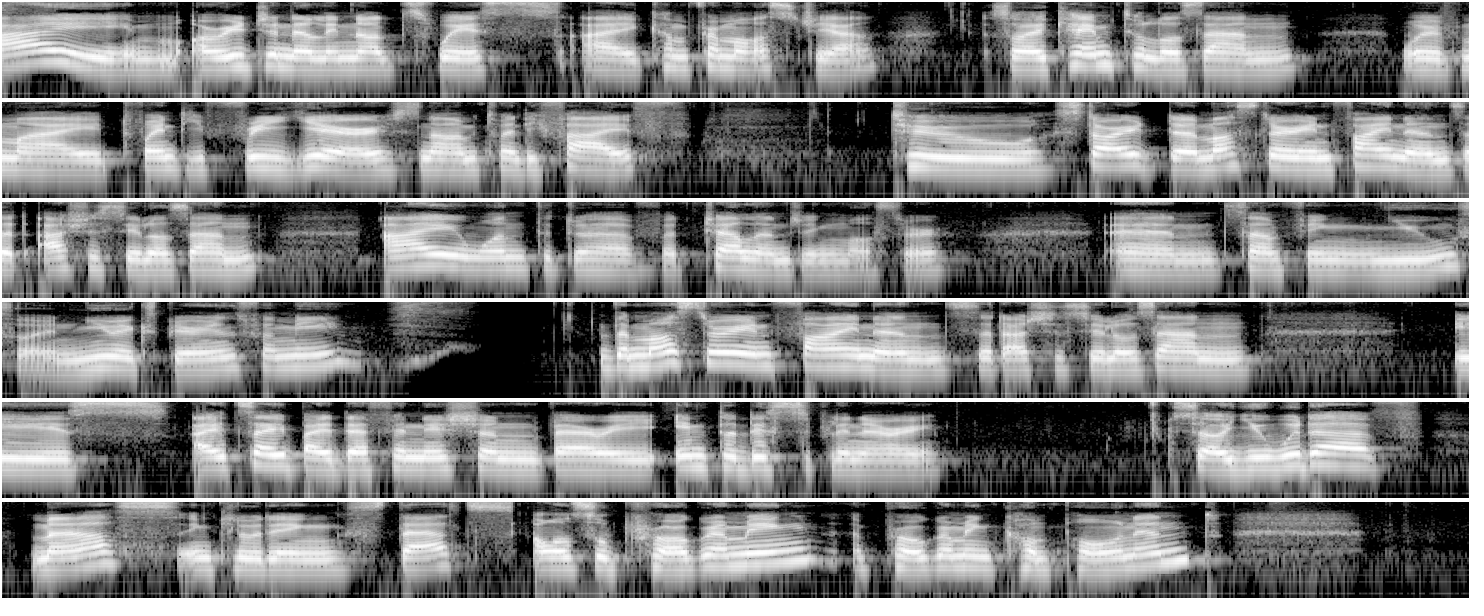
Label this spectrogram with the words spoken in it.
I'm originally not Swiss. I come from Austria. So I came to Lausanne with my 23 years, now I'm 25, to start the Master in Finance at HEC Lausanne. I wanted to have a challenging master and something new, so a new experience for me. The Master in Finance at HEC Lausanne is, I'd say by definition, very interdisciplinary. So you would have maths, including stats, also programming, a programming component.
